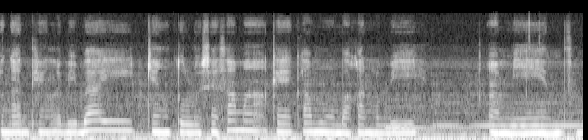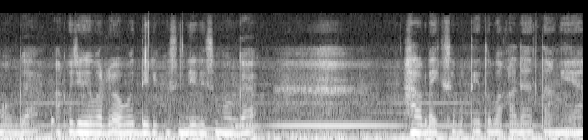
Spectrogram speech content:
pengganti yang lebih baik yang tulusnya sama kayak kamu bahkan lebih amin. Semoga. Aku juga berdoa buat diriku sendiri. Semoga hal baik seperti itu bakal datang ya.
